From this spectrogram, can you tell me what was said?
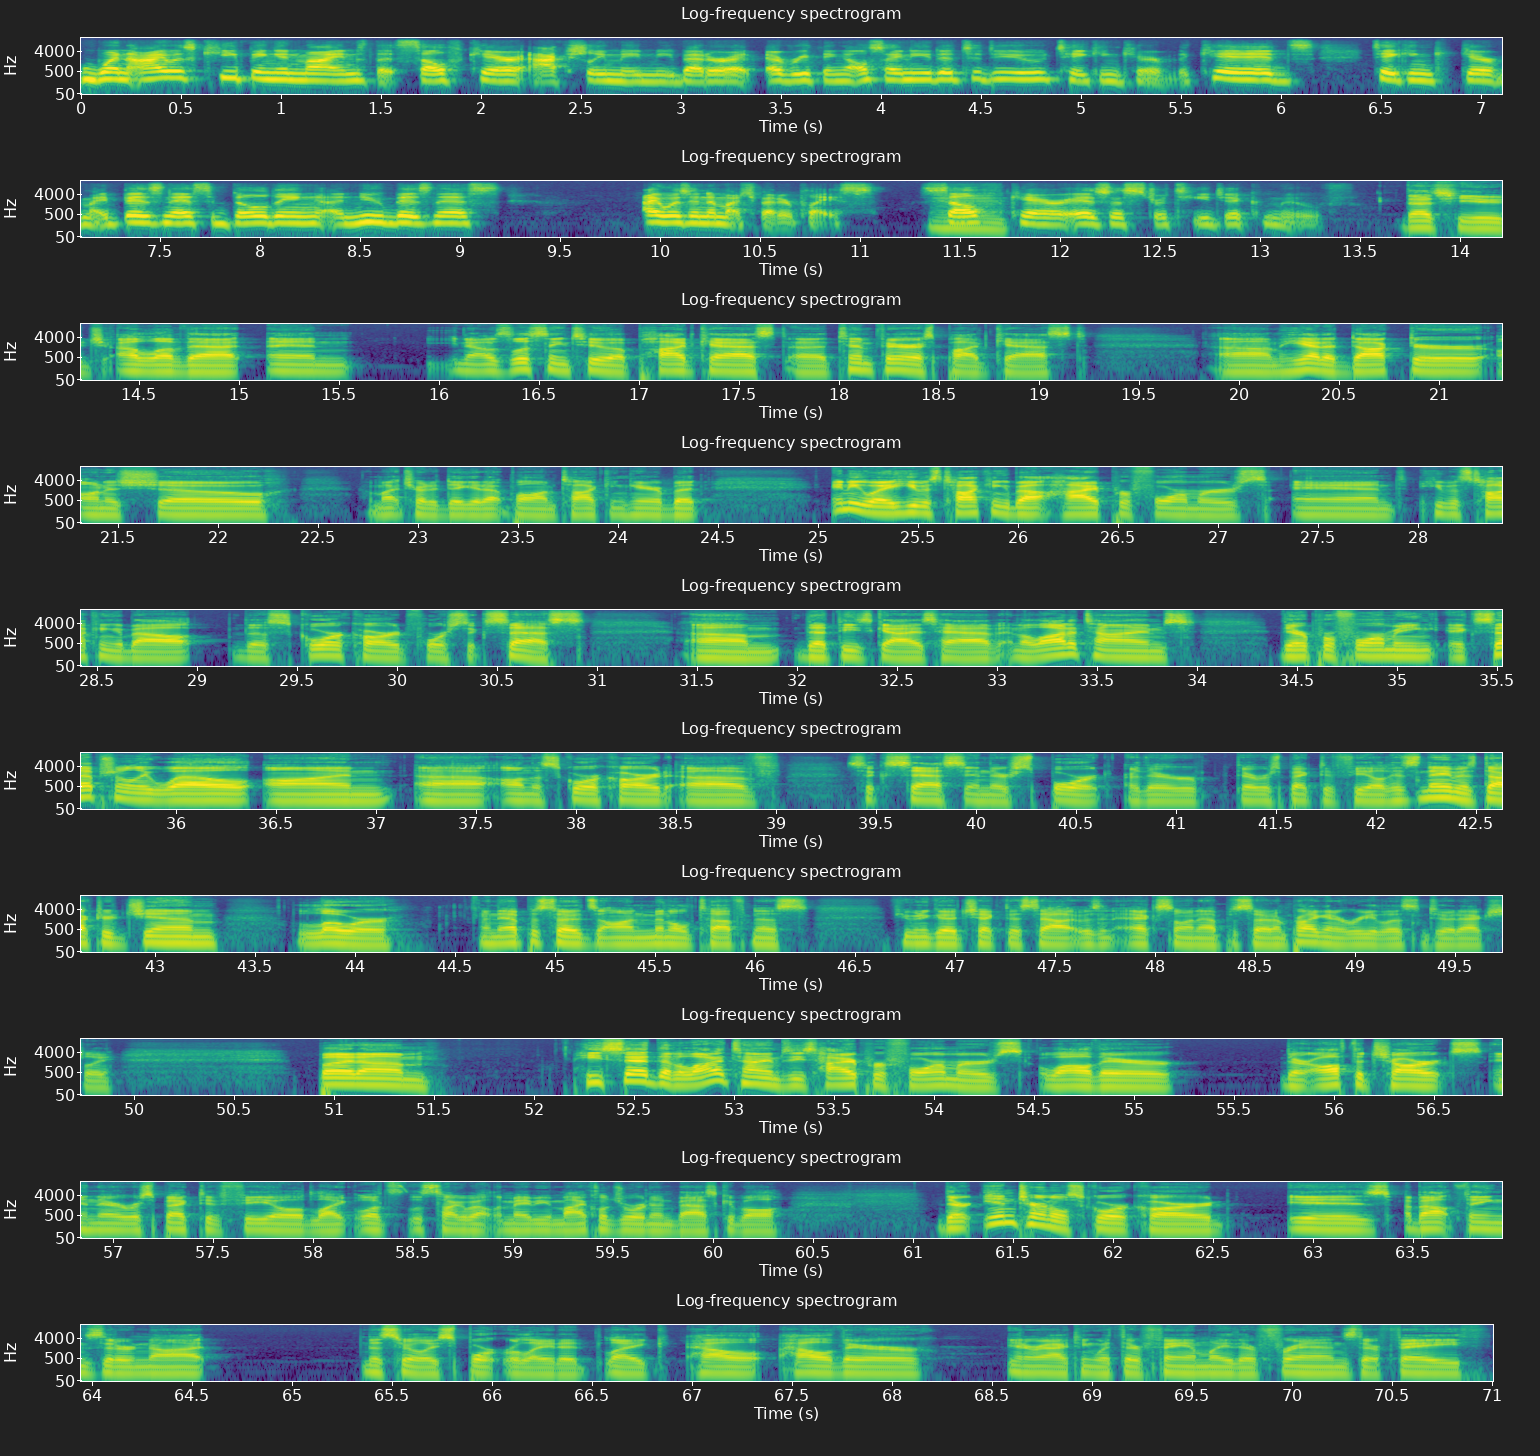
when i was keeping in mind that self-care actually made me better at everything else i needed to do taking care of the kids taking care of my business building a new business i was in a much better place mm. self-care is a strategic move that's huge i love that and you know, I was listening to a podcast, uh, Tim Ferriss podcast. Um, he had a doctor on his show. I might try to dig it up while I'm talking here, but anyway, he was talking about high performers and he was talking about the scorecard for success um, that these guys have, and a lot of times they're performing exceptionally well on uh, on the scorecard of success in their sport or their their respective field. His name is Dr. Jim Loehr, and the episode's on mental toughness. If you want to go check this out, it was an excellent episode. I'm probably going to re-listen to it actually. But um, he said that a lot of times these high performers, while they're they're off the charts in their respective field, like let's let's talk about maybe Michael Jordan in basketball, their internal scorecard is about things that are not necessarily sport related, like how how they're interacting with their family, their friends, their faith,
